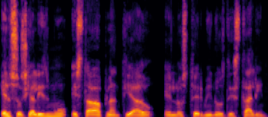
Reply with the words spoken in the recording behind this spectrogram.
El socialismo estaba planteado en los términos de Stalin,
